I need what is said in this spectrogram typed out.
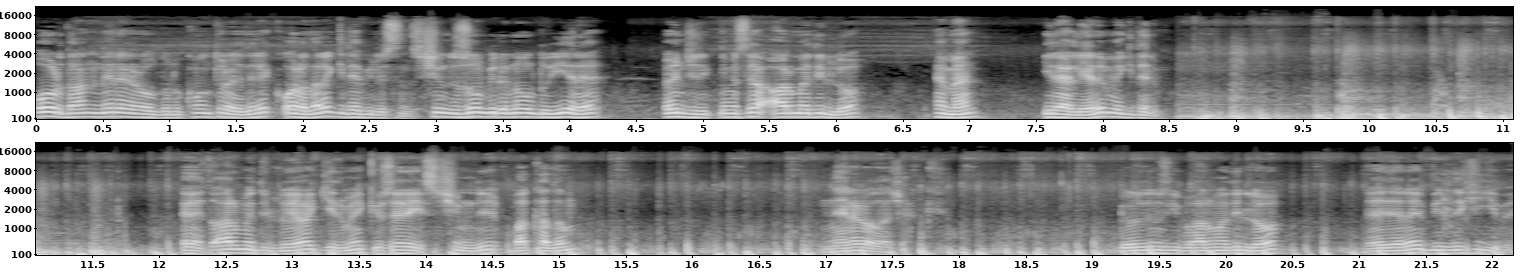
Oradan nereler olduğunu kontrol ederek oralara gidebilirsiniz. Şimdi zombilerin olduğu yere öncelikle mesela Armadillo hemen ilerleyelim ve gidelim. Evet Armadillo'ya girmek üzereyiz. Şimdi bakalım neler olacak. Gördüğünüz gibi Armadillo RDR 1'deki gibi.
